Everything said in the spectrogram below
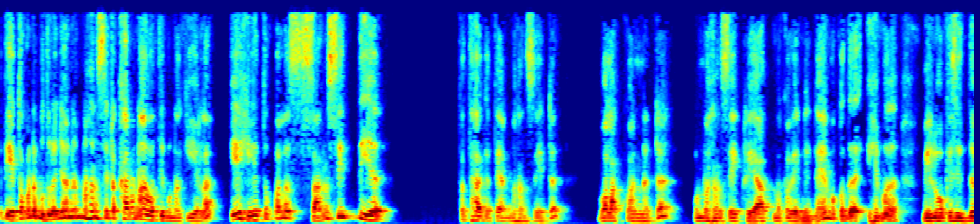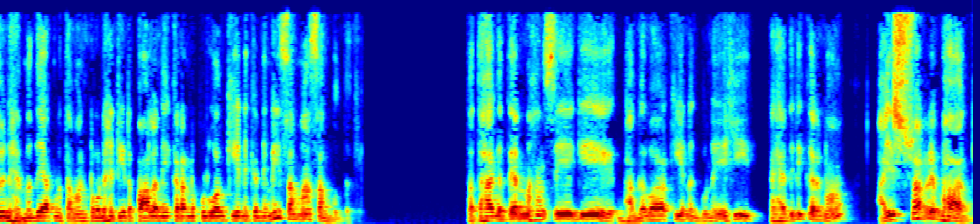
ඉතින් එතකොට බුදුරජාණන් වහන්සේට කරුණාව තිබුණා කියලා ඒ හේතුඵල සංසිද්ධිය තථාගතයන් වහන්සේට වළක්වන්නට උන්වහන්සේ ක්‍රියාත්මක වෙන්නේ නැහැ. මොකද එහෙම මේ ලෝකෙ සිද්ධ වෙන හැම දෙයක්ම Tamanට ඕන හැටියට පාලනය කරන්න පුළුවන් කියන එක නෙමෙයි සම්මා සම්බුද්ධ තථාගතයන් වහන්සේගේ භගවා කියන ගුණයෙහි පැහැදිලි කරනවා ඓශ්වර්ය භාග්ය.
